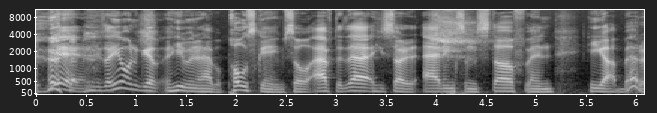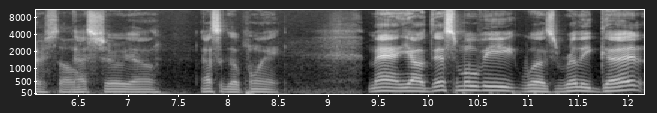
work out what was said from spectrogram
yeah, he's like he only get he even have a post game. So after that, he started adding some stuff and he got better. So That's true, yo. That's a good point. Man, yo, this movie was really good.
